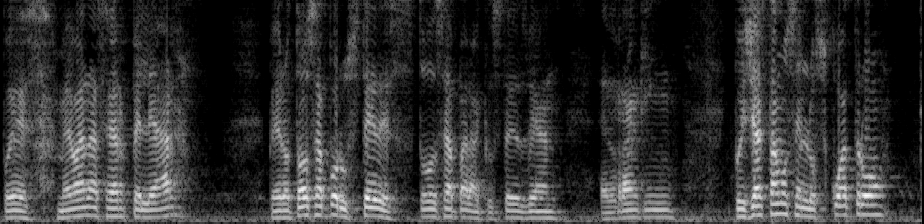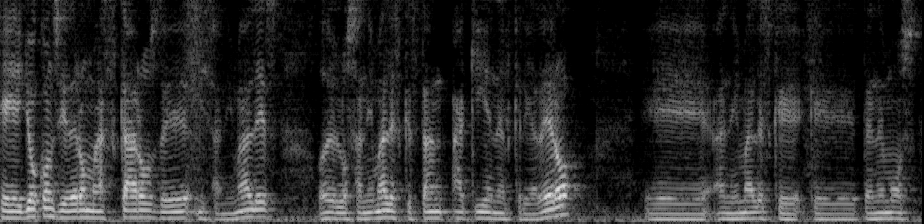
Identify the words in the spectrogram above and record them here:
Pues me van a hacer pelear, pero todo sea por ustedes, todo sea para que ustedes vean el ranking. Pues ya estamos en los cuatro que yo considero más caros de mis animales o de los animales que están aquí en el criadero. Eh, animales que, tenemos,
